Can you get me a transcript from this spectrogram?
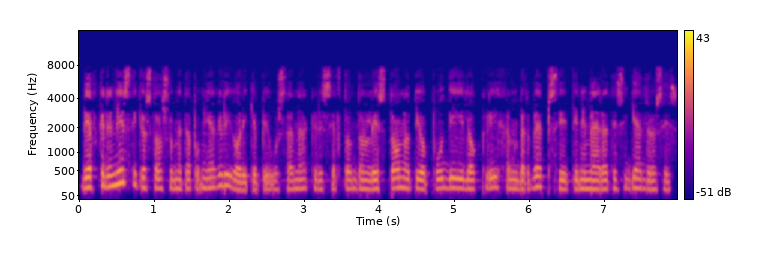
Διευκρινίστηκε ωστόσο μετά από μια γρήγορη και πήγουσα ανάκριση αυτών των ληστών ότι ο Πούντι οι Λοκροί είχαν μπερδέψει την ημέρα της συγκέντρωσης.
